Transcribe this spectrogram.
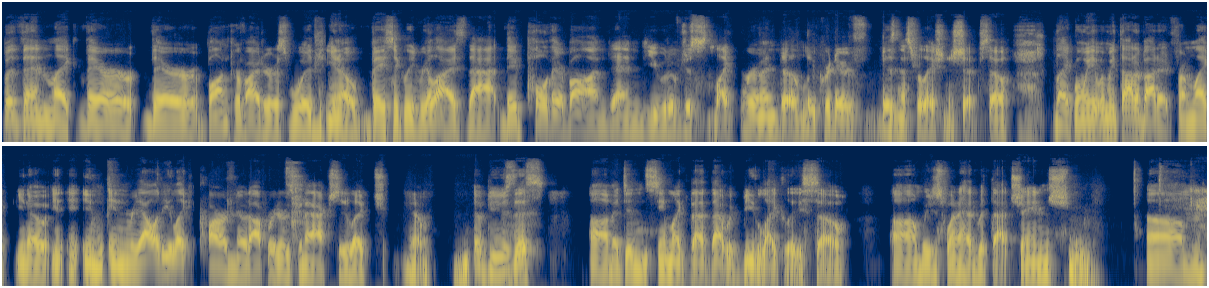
But then like their their bond providers would you know basically realize that they'd pull their bond and you would have just like ruined a lucrative business relationship. So like when we when we thought about it from like you know in in, in reality like our node operator is going to actually like you know abuse this um, it didn't seem like that that would be likely. So um, we just went ahead with that change. Um,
